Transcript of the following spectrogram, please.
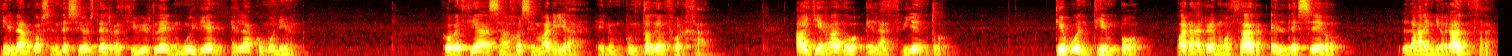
llenarnos en deseos de recibirle muy bien en la comunión. Como decía San José María en un punto de forja, ha llegado el adviento. Qué buen tiempo para remozar el deseo, la añoranza,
